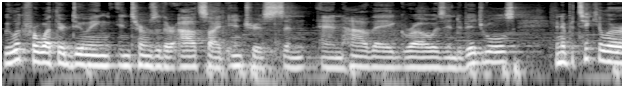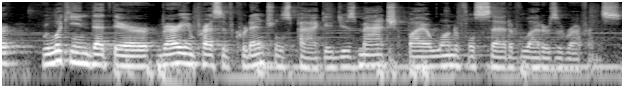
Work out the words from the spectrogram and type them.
We look for what they're doing in terms of their outside interests and, and how they grow as individuals. And in particular, we're looking that their very impressive credentials package is matched by a wonderful set of letters of reference.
